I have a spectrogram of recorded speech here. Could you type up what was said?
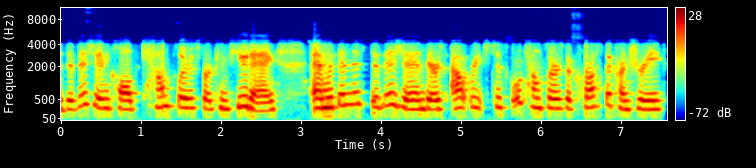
a division called Counselors for Computing, and within this division, there's outreach to school counselors across the country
